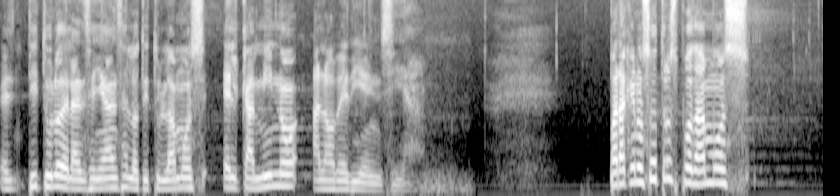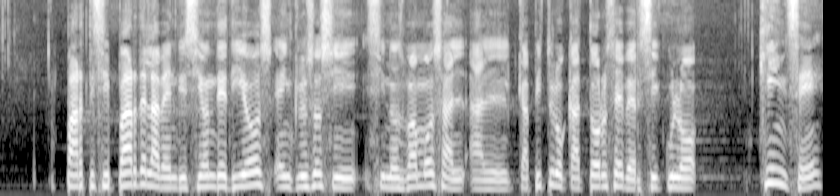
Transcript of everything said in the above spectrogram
el título de la enseñanza lo titulamos El camino a la obediencia. Para que nosotros podamos participar de la bendición de Dios, e incluso si, si nos vamos al, capítulo 14, versículo 15,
